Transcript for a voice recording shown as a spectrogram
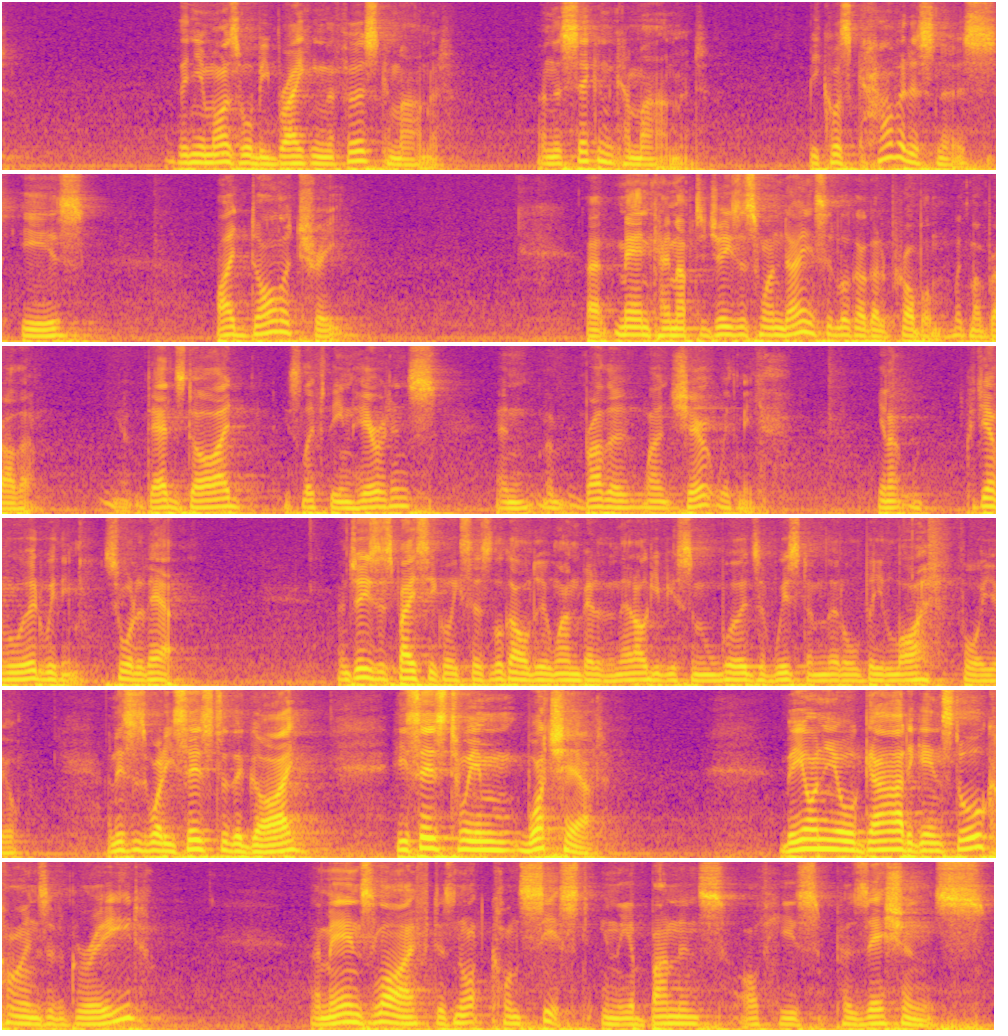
then you might as well be breaking the first commandment and the second commandment. Because covetousness is idolatry. A man came up to Jesus one day and said, Look, I've got a problem with my brother. You know, Dad's died, he's left the inheritance, and my brother won't share it with me you know, could you have a word with him, sort it out? And Jesus basically says, Look, I'll do one better than that. I'll give you some words of wisdom that'll be life for you. And this is what he says to the guy. He says to him, Watch out. Be on your guard against all kinds of greed. A man's life does not consist in the abundance of his possessions.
